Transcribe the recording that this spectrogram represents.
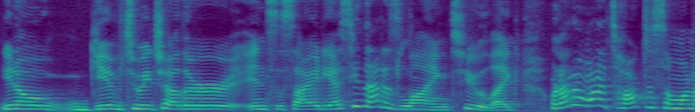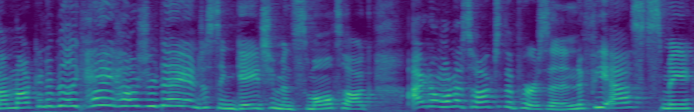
you know, give to each other in society. I see that as lying too. Like, when I don't want to talk to someone, I'm not going to be like, hey, how's your day? And just engage him in small talk. I don't want to talk to the person. And if he asks me,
